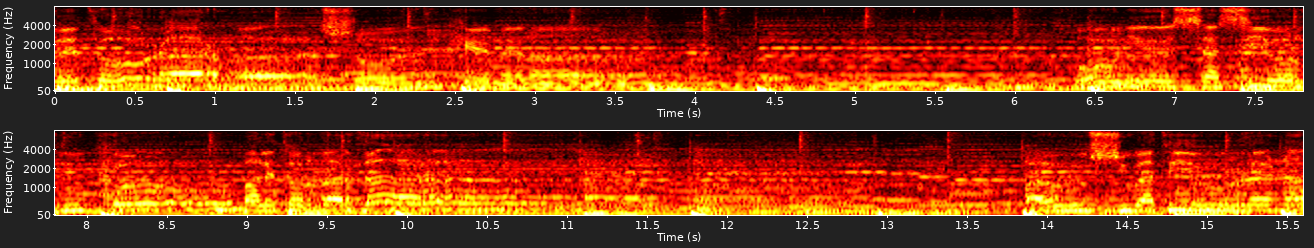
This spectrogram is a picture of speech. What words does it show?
betor arma soen kemena. Oine sasi orduko baletor dardara. Pausu bat iurrena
